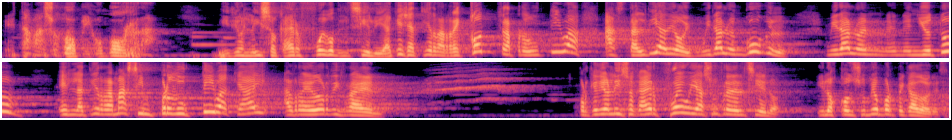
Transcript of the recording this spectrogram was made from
estaba Sodoma y Gomorra. Y Dios le hizo caer fuego del cielo y aquella tierra recontraproductiva hasta el día de hoy. Míralo en Google, míralo en YouTube. Es la tierra más improductiva que hay alrededor de Israel. Porque Dios le hizo caer fuego y azufre del cielo y los consumió por pecadores.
